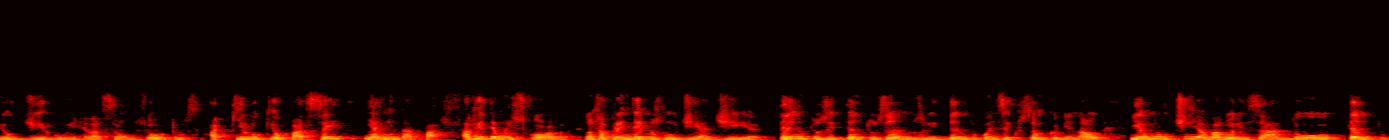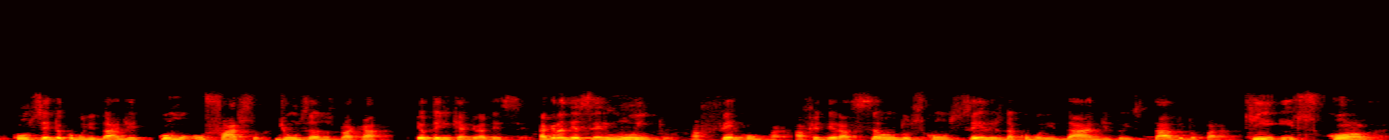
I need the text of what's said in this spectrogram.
Eu digo em relação aos outros aquilo que eu passei e ainda passo. A vida é uma escola. Nós aprendemos no dia a dia, tantos e tantos anos lidando com a execução criminal e eu não tinha valorizado tanto o conselho da comunidade como o faço de uns anos para cá eu tenho que agradecer. Agradecer muito a FECOMPAR, a Federação dos Conselhos da Comunidade do Estado do Paraná. Que escola!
